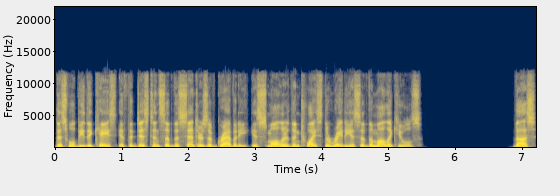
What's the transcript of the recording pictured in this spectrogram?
This will be the case if the distance of the centers of gravity is smaller than twice the radius of the molecules. Thus,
